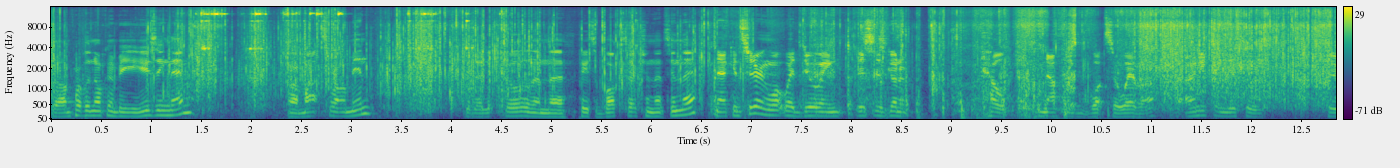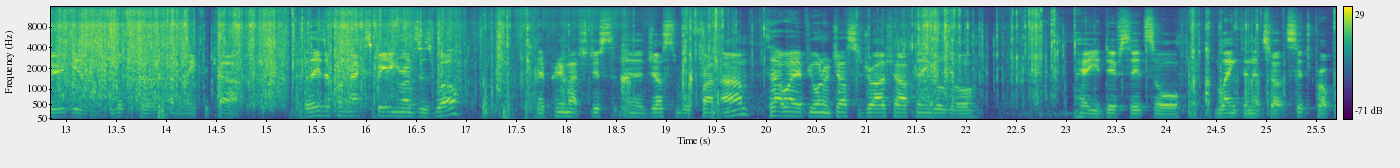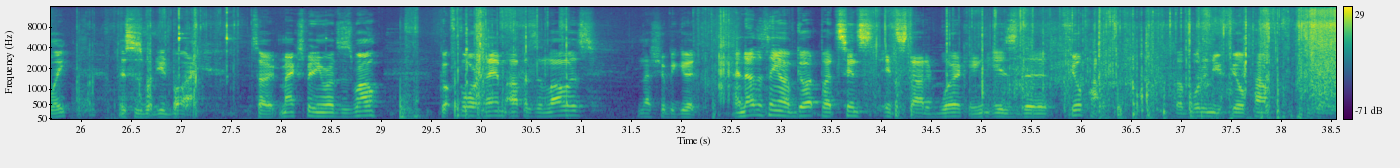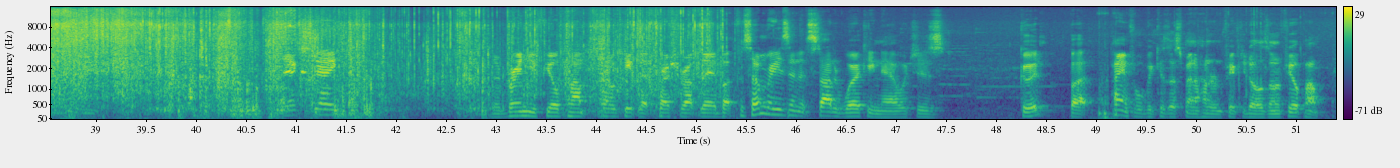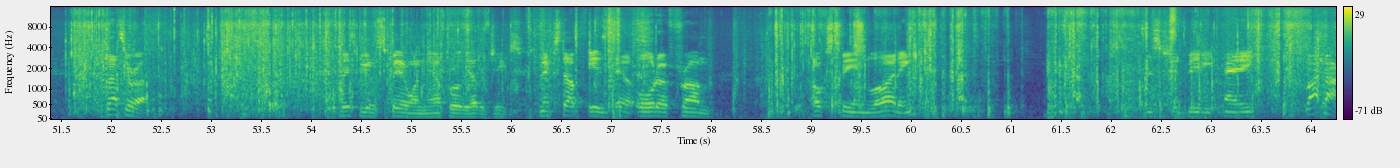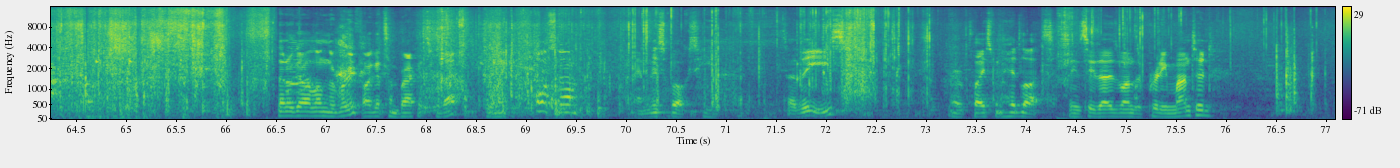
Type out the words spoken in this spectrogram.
So I'm probably not going to be using them. I might throw them in because they look cooler than the piece of box section that's in there. Now considering what we're doing, this is going to help nothing whatsoever. The only thing this will do is look for underneath the car. So these are from MaXpeedingRods as well. They're pretty much just an adjustable front arm. So that way if you want to adjust the drive shaft angles or how your diff sits or lengthen it so it sits properly, this is what you'd buy. So MaXpeedingRods as well. Got four of them, uppers and lowers, and that should be good. Another thing I've got, but since it started working, is the fuel pump. So I bought a new fuel pump go into the brand new fuel pump, that'll keep that pressure up there, but for some reason it started working now, which is good, but painful because I spent $150 on a fuel pump. That's alright. At least we got a spare one now for all the other Jeeps. Next up is our order from Auxbeam Lighting. This should be a light bar. That'll go along the roof. I got some brackets for that, which will make it awesome. And this box here. So these are replacement headlights. You can see those ones are pretty munted.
